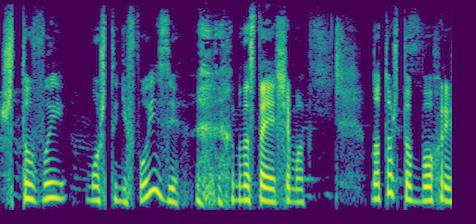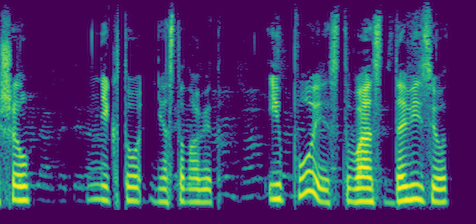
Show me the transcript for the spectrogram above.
что вы, может, и не в поезде по-настоящему, но то, что Бог решил, никто не остановит. И поезд вас довезет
